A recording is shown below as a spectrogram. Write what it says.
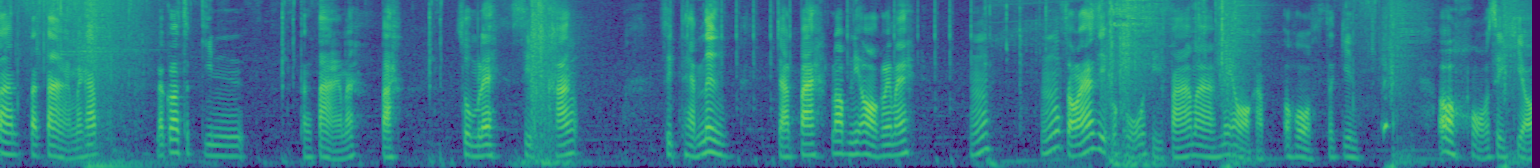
ตารต่างๆนะครับ แล้วก็สกินต่างๆนะไปะสุ่มเลย 10 ครั้ง 10 แถมหนึ่งจัดไปรอบนี้ออกเลยไหมหืม สองร้อยห้าสิบโอ้โห สีฟ้ามาไม่ออกครับ โอ้โห สกิน โอ้โห สีเขียว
